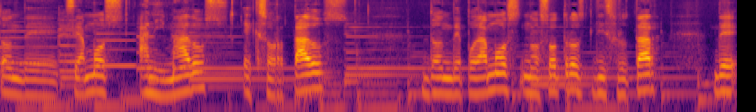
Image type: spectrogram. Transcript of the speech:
donde seamos animados, exhortados, donde podamos nosotros disfrutar de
